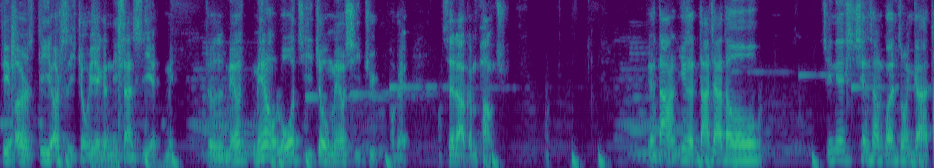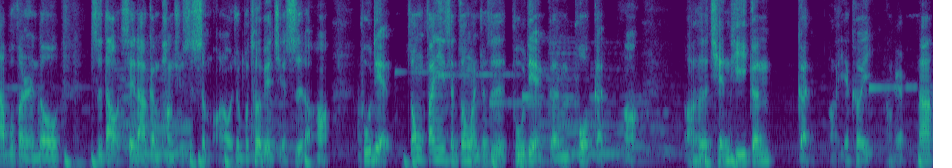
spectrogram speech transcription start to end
第二第二十九页跟第三十页，没就是没有没有逻辑就没有喜剧。OK，set up 跟 punch，也当因为大家都今天线上观众应该大部分人都知道 set up 跟 punch 是什么，了我就不特别解释了哈。铺垫中翻译成中文就是铺垫跟破梗哦哦，是前提跟梗啊也可以。OK，那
